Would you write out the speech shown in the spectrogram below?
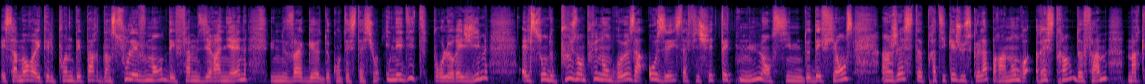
et sa mort a été le point de départ d'un soulèvement des femmes iraniennes, une vague de contestation inédite pour le régime. Elles sont de plus en plus nombreuses à oser s'afficher tête nue en signe de défiance, un geste pratiqué jusque-là par un nombre restreint de femmes. Marc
